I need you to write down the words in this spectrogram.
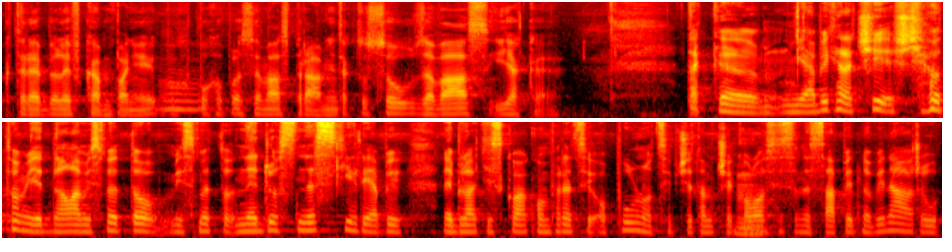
které byly v kampani, hmm pochopil jsem vás správně, tak to jsou za vás jaké? Tak eh, já bych radši ještě o tom jednala. My jsme to, my jsme to nedost nestihli, aby nebyla tisková konference o půlnoci, protože tam čekalo hmm. asi 75 novinářů.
